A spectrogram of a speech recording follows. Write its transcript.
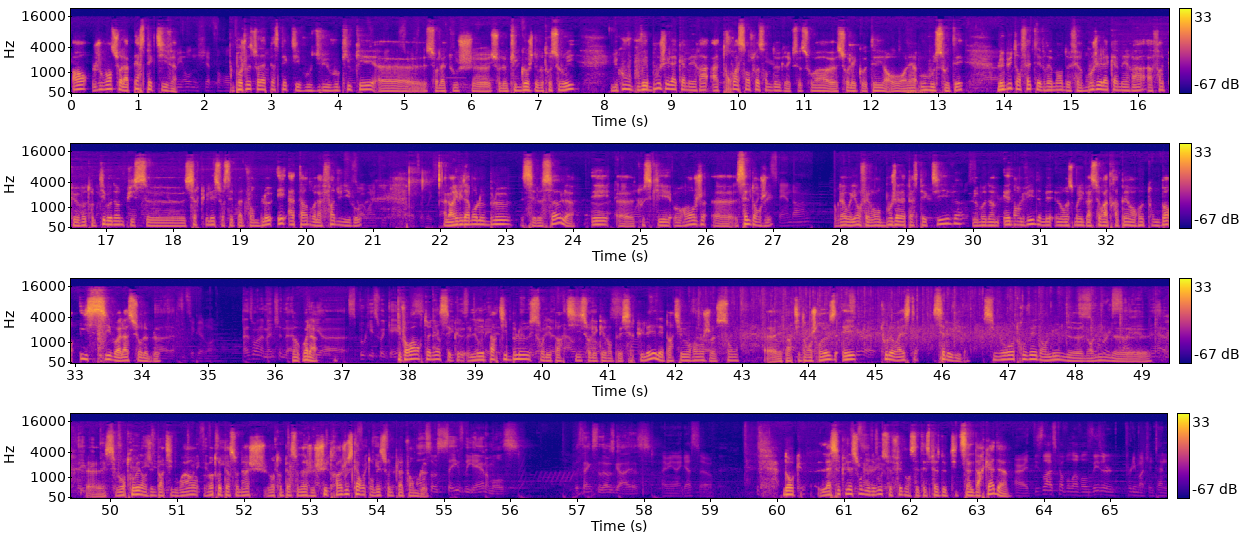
en jouant sur la perspective. Pour jouer sur la perspective, vous, vous cliquez euh, sur la touche, sur le clic gauche de votre souris. Du coup, vous pouvez bouger la caméra à 360 degrés, que ce soit sur les côtés, en haut, en l'air, où vous le souhaitez. Le but, en fait, est vraiment de faire bouger la caméra afin que votre petit bonhomme puisse circuler sur ces plateformes bleues et atteindre la fin du niveau. Alors évidemment, le bleu, c'est le sol, et euh, tout ce qui est orange, c'est le danger. Donc là, vous voyez, on fait vraiment bouger la perspective. Le bonhomme est dans le vide, mais heureusement, il va se rattraper en retombant ici, voilà, sur le bleu. Donc voilà. uh, Ce qu'il faut vraiment retenir, c'est que les parties bleues sont les parties sur lesquelles on peut $1,000. circuler, les parties oranges sont euh, les parties dangereuses, et tout le reste, c'est le vide. Si vous vous retrouvez dans l'une, euh, dans l'une, euh, si vous vous retrouvez dans une partie noire, votre personnage, votre personnage chutera jusqu'à retomber sur une plateforme bleue. Also save the animals. So thanks to those guys. I mean, I guess so. Donc, la circulation des niveaux se fait dans cette espèce de petite salle d'arcade.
